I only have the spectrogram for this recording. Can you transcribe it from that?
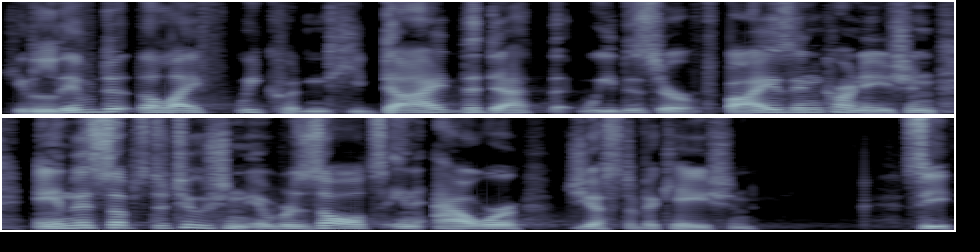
He lived the life we couldn't. He died the death that we deserved. By his incarnation and his substitution, it results in our justification. See,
